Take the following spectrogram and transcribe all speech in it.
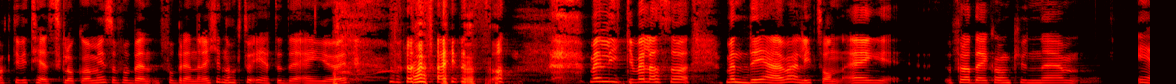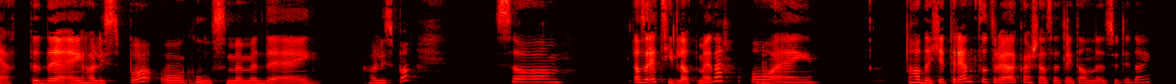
aktivitetsklokka mi, så forbrenner jeg ikke nok til å ete det jeg gjør, for å si det sånn. Men likevel, altså Men det er jo litt sånn jeg, For at jeg kan kunne ete det jeg har lyst på, og kose meg med det jeg har lyst på, så Altså, jeg tillater meg det, og jeg Hadde jeg ikke trent, så tror jeg kanskje jeg hadde sett litt annerledes ut i dag.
